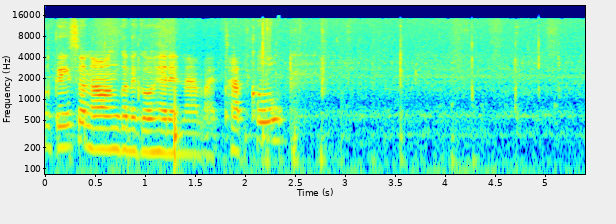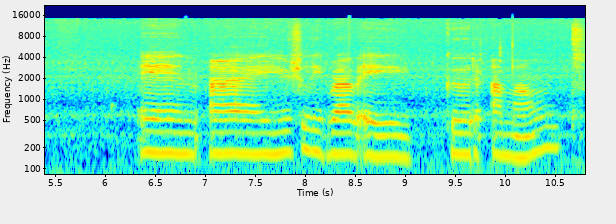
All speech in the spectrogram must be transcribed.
Okay so now I'm gonna go ahead and add my top coat. And I usually grab a good amount.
